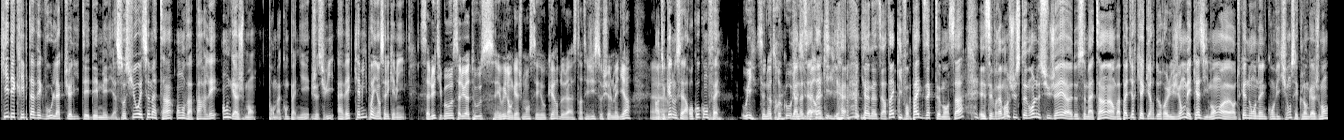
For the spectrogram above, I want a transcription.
qui décrypte avec vous l'actualité des médias sociaux et ce matin, on va parler engagement. Pour m'accompagner, je suis avec Camille Poignant. Salut Camille. Salut Thibaut, salut à tous. Et oui, l'engagement, c'est au cœur de la stratégie social media. En tout cas, nous, c'est la roco qu'on fait. Oui, c'est notre co. Il y en a certains qui, il y en a certains qui font pas exactement ça, et c'est vraiment justement le sujet euh, de ce matin. On va pas dire qu'il y a guerre de religion, mais quasiment. Euh, en tout cas, nous, on a une conviction, c'est que l'engagement,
